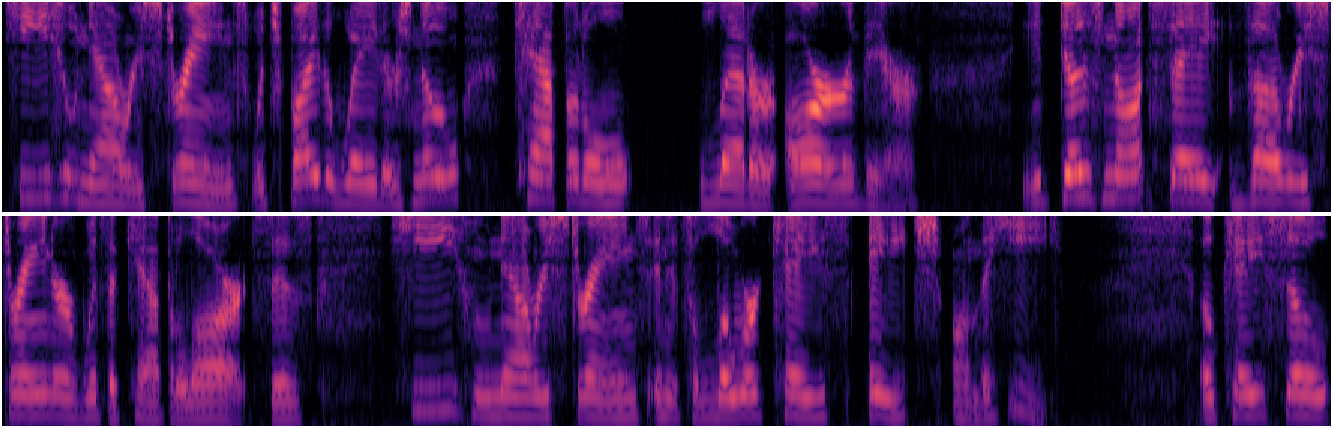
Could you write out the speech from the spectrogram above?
he who now restrains, which, by the way, there's no capital letter R there. It does not say the restrainer with a capital R. It says he who now restrains, and it's a lowercase h on the he. Okay, so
